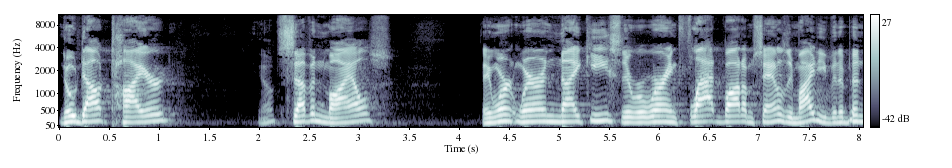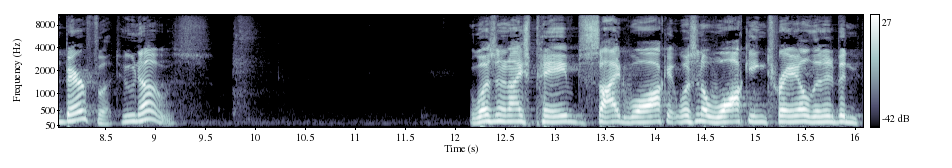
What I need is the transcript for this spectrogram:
no doubt tired, you know, seven miles. They weren't wearing Nikes, they were wearing flat bottom sandals. They might even have been barefoot. Who knows? It wasn't a nice paved sidewalk, it wasn't a walking trail that had been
